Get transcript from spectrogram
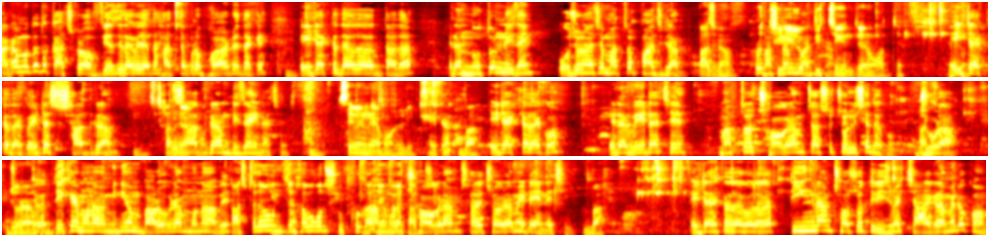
শাখার মধ্যে তো কাজ করা অবভিয়াসলি থাকবে যাতে হাতটা পুরো ভরাট হয়ে থাকে। এইটা একটা দেখো দাদা এটা নতুন ডিজাইন ওজন আছে মাত্র পাঁচ গ্রাম। পাঁচ গ্রাম। পুরো থ্রি লুক দিচ্ছে কিন্তু এর মধ্যে। এইটা একটা দেখো এটা সাত গ্রাম। সাত গ্রাম ডিজাইন আছে। সেভেন গ্রাম অনলি এটা। বাহ। এটা একটা দেখো এটা ওয়েট আছে মাত্র ছ গ্রাম চারশো চল্লিশে দেখো জোড়া। জোড়া দেখে মনে হবে মিনিমাম বারো গ্রাম মনে হবে। কাজটা দেখাবো কত সূক্ষ্ম কাজের মধ্যে ছ গ্রাম সাড়ে ছ গ্রামে এটা এনেছি। বাহ। এটা একটা দেখো দাদা তিন গ্রাম ছশো তিরিশ মানে চার গ্রামেরও কম।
